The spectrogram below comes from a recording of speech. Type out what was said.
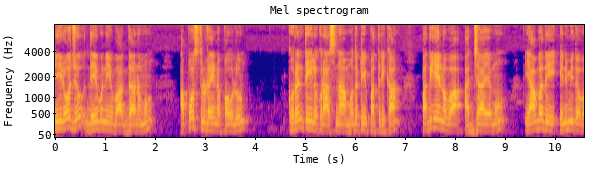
ఈరోజు దేవుని వాగ్దానము అపోస్తుడైన పౌలు కొరంతీలకు రాసిన మొదటి పత్రిక పదిహేనవ అధ్యాయము యాభై ఎనిమిదవ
